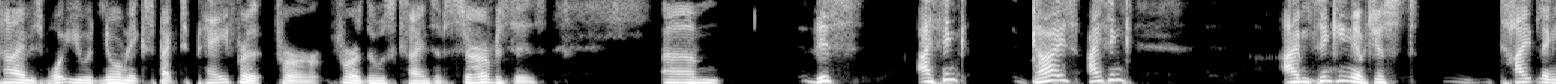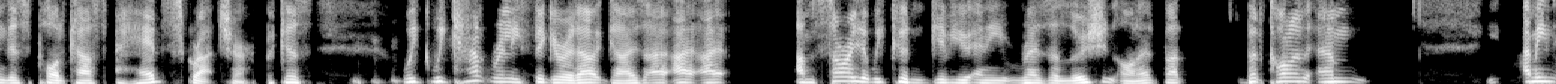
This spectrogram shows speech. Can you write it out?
times what you would normally expect to pay for for for those kinds of services. Um, this, I think, guys, I think I'm thinking of just titling this podcast a head scratcher because we we can't really figure it out, guys. I I, I I'm sorry that we couldn't give you any resolution on it, but but Colin, um, I mean,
